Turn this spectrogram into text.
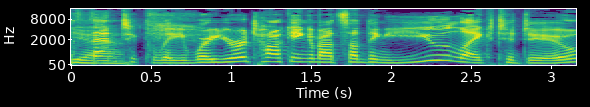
Yeah. authentically, where you're talking about something you like to do,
